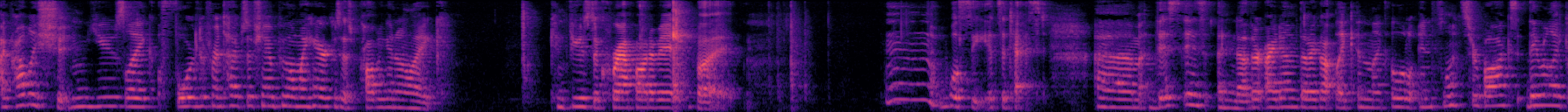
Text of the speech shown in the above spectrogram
I probably shouldn't use like four different types of shampoo on my hair because it's probably gonna like confuse the crap out of it, but mm, we'll see, it's a test. Um, this is another item that I got like in like a little influencer box. They were like,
